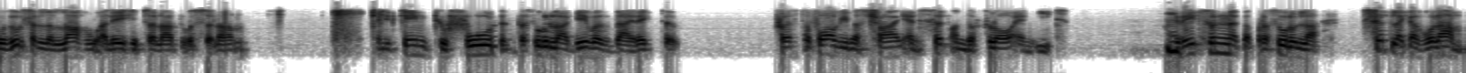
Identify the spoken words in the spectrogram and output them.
Huzur sallallahu alayhi wasalam, when it came to food, Rasulullah gave us directive. First of all, we must try and sit on the floor and eat. Great sunnah of Rasulullah. Sit like a ghulam.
